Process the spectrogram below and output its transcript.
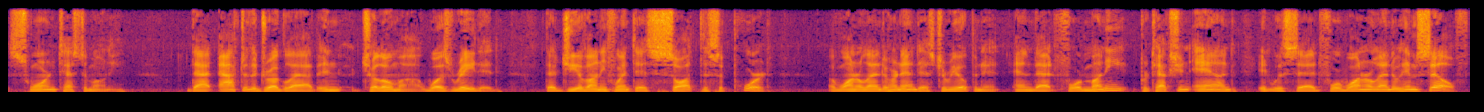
sworn testimony that after the drug lab in Choloma was raided, that Geovanny Fuentes sought the support of Juan Orlando Hernandez to reopen it, and that for money, protection, and, it was said, for Juan Orlando himself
